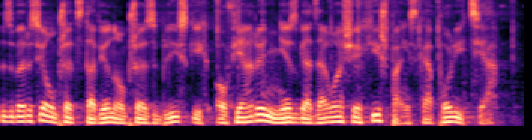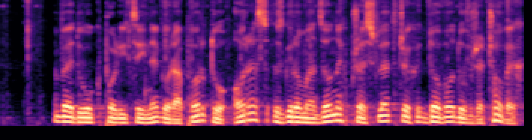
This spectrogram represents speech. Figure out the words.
z wersją przedstawioną przez bliskich ofiary nie zgadzała się hiszpańska policja. Według policyjnego raportu oraz zgromadzonych przez śledczych dowodów rzeczowych,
